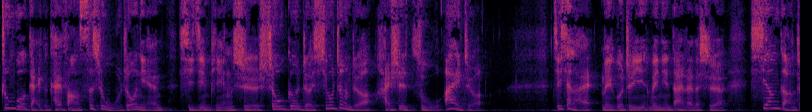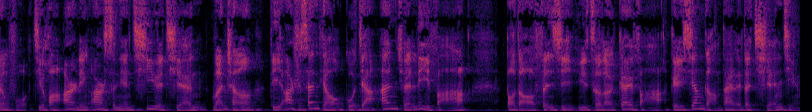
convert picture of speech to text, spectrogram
中国改革开放四十五周年，习近平是收割者、修正者还是阻碍者？接下来，美国之音为您带来的是香港政府计划二零二四年七月前完成第二十三条国家安全立法。报道分析预测了该法给香港带来的前景。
